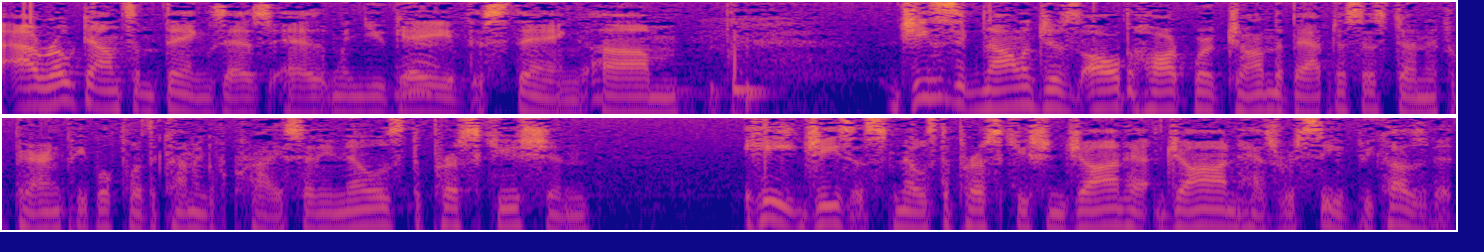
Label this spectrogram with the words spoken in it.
I, I wrote down some things as, as when you gave this thing. Um, Jesus acknowledges all the hard work John the Baptist has done in preparing people for the coming of Christ, and he knows the persecution. He, Jesus, knows the persecution John ha- John has received because of it.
